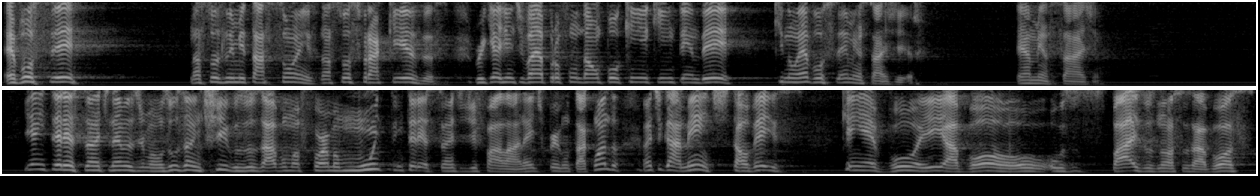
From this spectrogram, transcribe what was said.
É você, nas suas limitações, nas suas fraquezas, porque a gente vai aprofundar um pouquinho aqui e entender que não é você mensageiro, é a mensagem. E é interessante, né, meus irmãos? Os antigos usavam uma forma muito interessante de falar, né, de perguntar. Quando, antigamente, talvez quem é vô aí, avó, ou os pais dos nossos avós,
